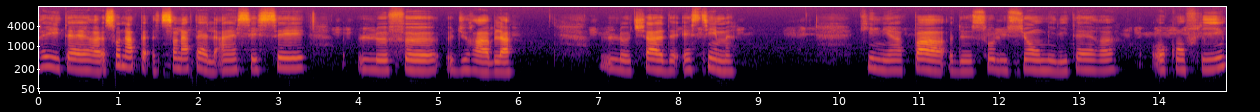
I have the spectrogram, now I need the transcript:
réitère son appel à un cessez le feu durable. Le Tchad estime qu'il n'y a pas de solution militaire au conflit,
